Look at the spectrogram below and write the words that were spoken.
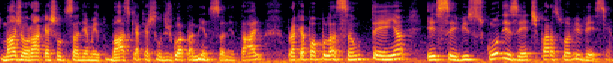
majorar a questão do saneamento básico, a questão do esgotamento sanitário, para que a população tenha esses serviços condizentes para a sua vivência.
